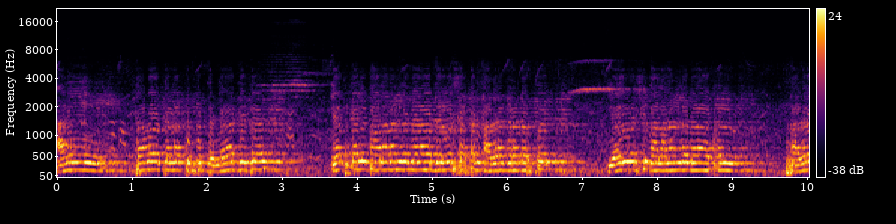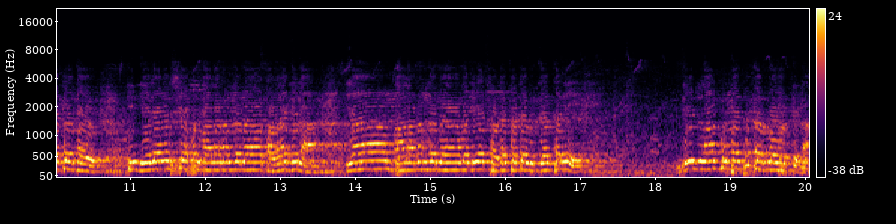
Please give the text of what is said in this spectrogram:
आणि त्यामुळे त्यांना खूप खूप धन्यवाद देतो. या ठिकाणी बालानंद मेळावा दरवर्षी आपण साजरा करत असतो. याही वर्षी बालानंद मेळावा आपण साजरा करत आहोत. की गेल्या वर्षी आपण बालानंद मेळावा साजरा केला. या बालानंद मेळाव्यामध्ये या छोट्या छोट्या विद्यार्थ्यांनी दीड लाख रुपयाचा टर्नओव्हर केला.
